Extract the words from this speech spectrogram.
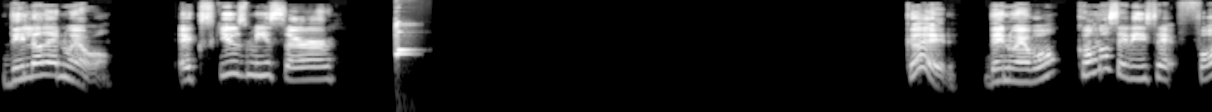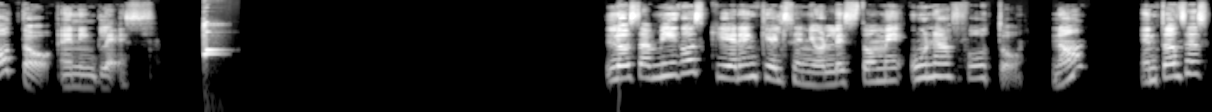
Dilo de nuevo. Excuse me, sir. Good. De nuevo, ¿cómo se dice foto en inglés? Los amigos quieren que el señor les tome una foto, ¿no? Entonces,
